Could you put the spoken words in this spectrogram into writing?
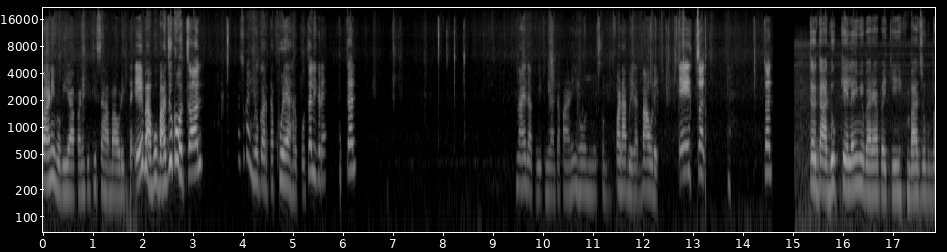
पाणी बघूया आपण किती सहा बावडीत. तर ए बाबू बाजू खो चल. असं काय हो करता खुळ्या हरको चल इकडे. चल. नाही दाखवीत मी आता पाणी. होऊन नुसतं पडा बिडात बावडे. ए चल. चल. तर दादूक केलंय मी बऱ्यापैकी. बाजूक ब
